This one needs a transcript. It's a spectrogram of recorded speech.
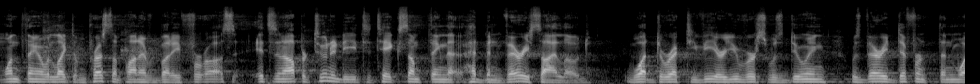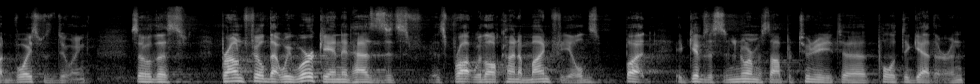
one thing I would like to impress upon everybody for us, it's an opportunity to take something that had been very siloed. What DirecTV or Uverse was doing was very different than what voice was doing. So this brownfield that we work in, it has, it's, it's fraught with all kind of minefields, but it gives us an enormous opportunity to pull it together. And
